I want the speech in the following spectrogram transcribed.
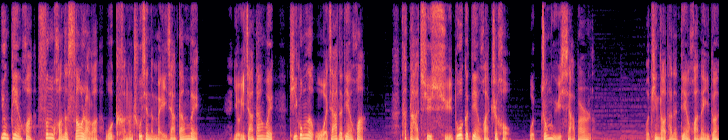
用电话疯狂的骚扰了我可能出现的每一家单位。有一家单位提供了我家的电话，他打去许多个电话之后，我终于下班了。我听到他的电话那一端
